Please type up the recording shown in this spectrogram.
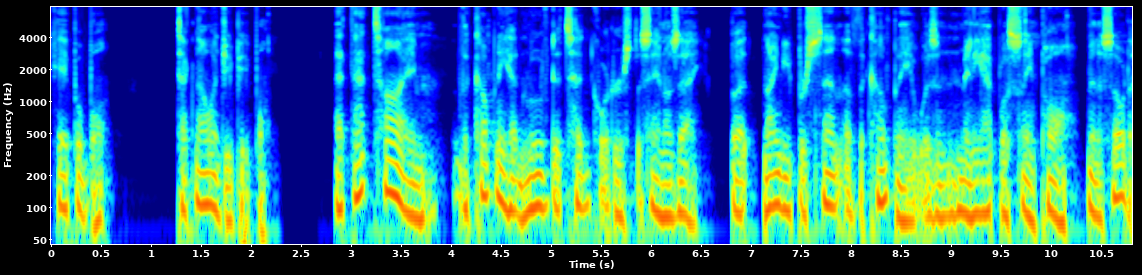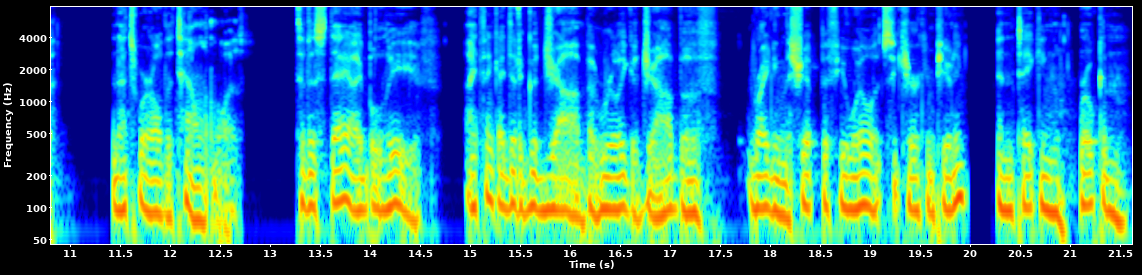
capable technology people. At that time, the company had moved its headquarters to San Jose, but 90% of the company was in Minneapolis, St. Paul, Minnesota. And that's where all the talent was. To this day, I believe, I think I did a good job, a really good job of righting the ship, if you will, at Secure Computing and taking broken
